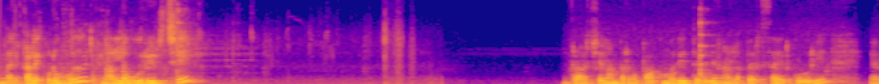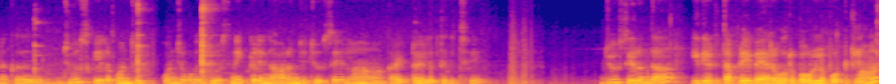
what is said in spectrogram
இந்த மாதிரி கலக்கி விடும்போது நல்லா ஊறிடுச்சு. திராட்சையெல்லாம் பாருங்கள் பார்க்கும்போதே தெரியுது நல்லா பெருசாக இருக்குது ஊறி. எனக்கு ஜூஸ் கீழே கொஞ்சம் கொஞ்சம் கூட ஜூஸ் நிற்கலைங்க ஆரஞ்சு ஜூஸு எல்லாம் கரெக்டாக இழுத்துக்குச்சு. ஜூஸ் இருந்தால் இது எடுத்து அப்படியே வேறு ஒரு பவுலில் போட்டுக்கலாம்.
